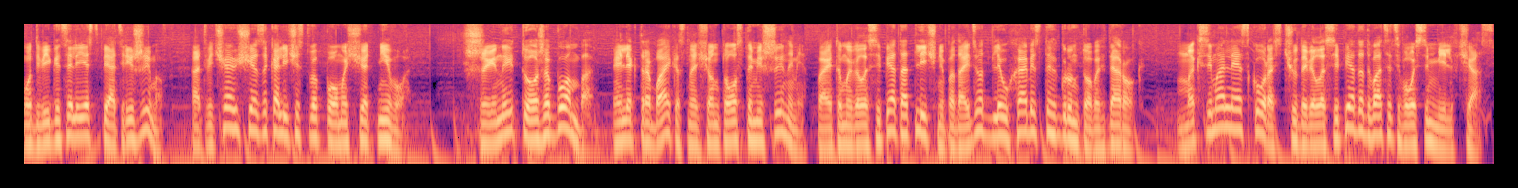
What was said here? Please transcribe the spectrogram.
У двигателя есть 5 режимов, отвечающие за количество помощи от него. Шины тоже бомба. Электробайк оснащен толстыми шинами, поэтому велосипед отлично подойдет для ухабистых грунтовых дорог. Максимальная скорость чудо-велосипеда 28 миль в час.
